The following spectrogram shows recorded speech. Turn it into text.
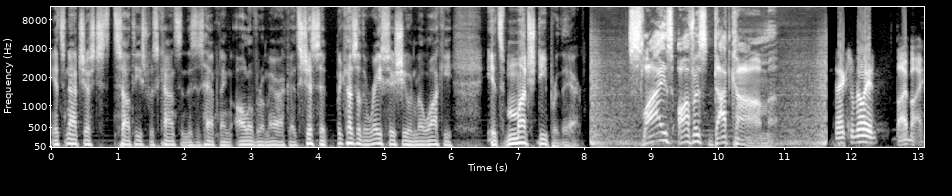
it's not just southeast Wisconsin. This is happening all over America. It's just that because of the race issue in Milwaukee, it's much deeper there. Sly'sOffice.com. Thanks a million. Bye bye.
